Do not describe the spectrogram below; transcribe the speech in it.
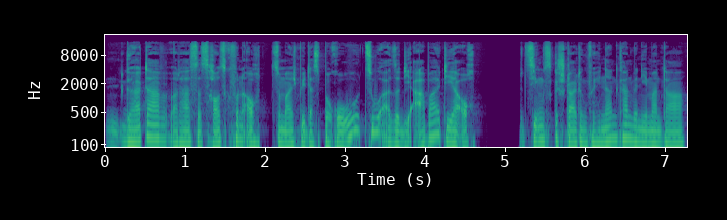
gehört da, oder hast du das rausgefunden, auch zum Beispiel das Büro zu, also die Arbeit, die ja auch Beziehungsgestaltung verhindern kann, wenn jemand da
